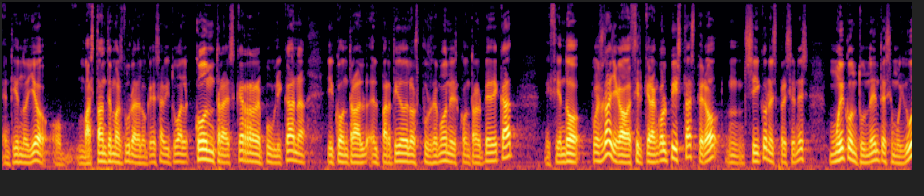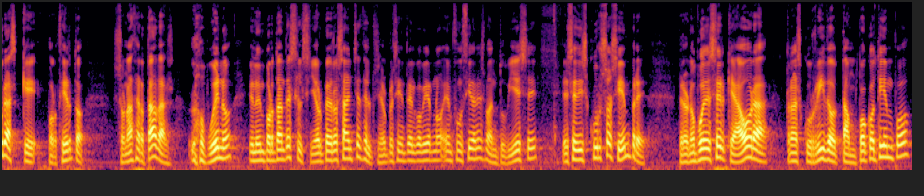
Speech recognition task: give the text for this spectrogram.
entiendo yo, o bastante más dura de lo que es habitual, contra Esquerra Republicana y contra el, partido de los Puigdemones, contra el PDCAT, diciendo, pues no ha llegado a decir que eran golpistas, pero mm, sí con expresiones muy contundentes y muy duras, que, por cierto, son acertadas. Lo bueno y lo importante es que el señor Pedro Sánchez, el señor presidente del Gobierno en funciones, mantuviese ese discurso siempre. Pero no puede ser que ahora, transcurrido tan poco tiempo,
